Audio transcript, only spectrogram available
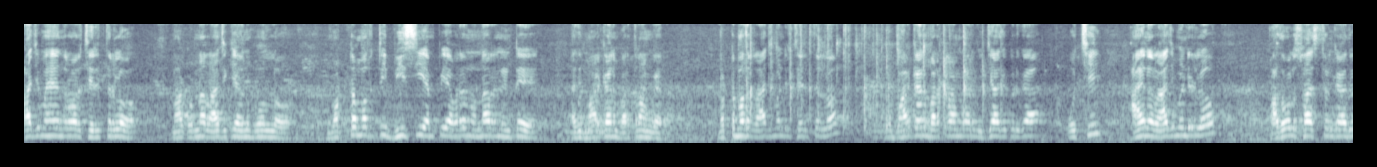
రాజమహేంద్రవరం చరిత్రలో నాకున్న రాజకీయ అనుభవంలో మొట్టమొదటి బీసీ ఎంపీ ఎవరైనా ఉన్నారని అంటే అది మార్గాని భరతరామ్ గారు. మొట్టమొదటి రాజమండ్రి చరిత్రలో మార్గాని భరతరామ్ గారు విద్యాధికుడిగా వచ్చి ఆయన రాజమండ్రిలో పదవులు శాశ్వతం కాదు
